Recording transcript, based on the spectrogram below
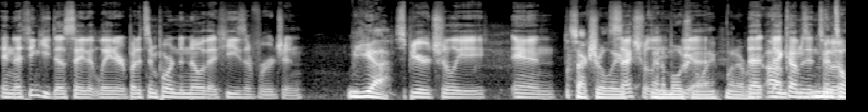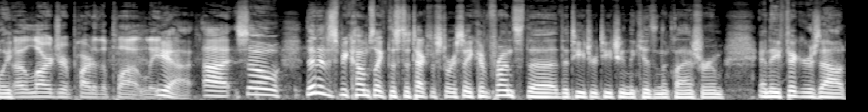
and I think he does say it later, but it's important to know that he's a virgin. Yeah, spiritually and sexually, sexually and emotionally, yeah. whatever. That, that Um, comes into a, a larger part of the plot later. Yeah. Uh, so then it just becomes like this detective story. So he confronts the the teacher teaching the kids in the classroom, and he figures out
